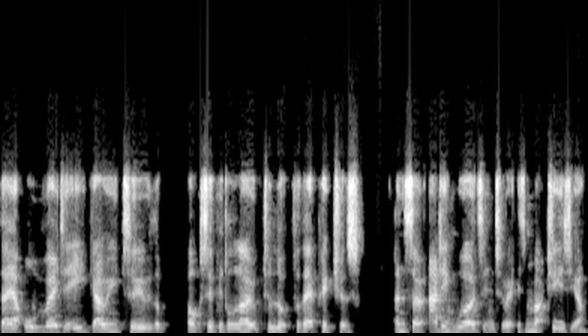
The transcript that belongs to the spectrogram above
they are already going to the occipital lobe to look for their pictures And so adding words into it is much easier.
